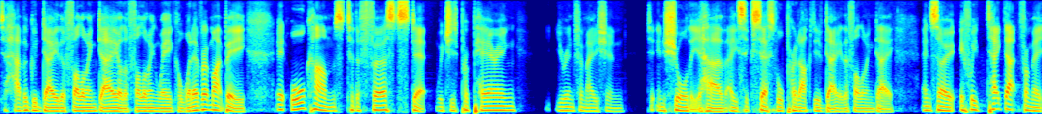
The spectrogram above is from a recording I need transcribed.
to have a good day the following day or the following week or whatever it might be, it all comes to the first step, which is preparing your information to ensure that you have a successful, productive day the following day. And so, if we take that from a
